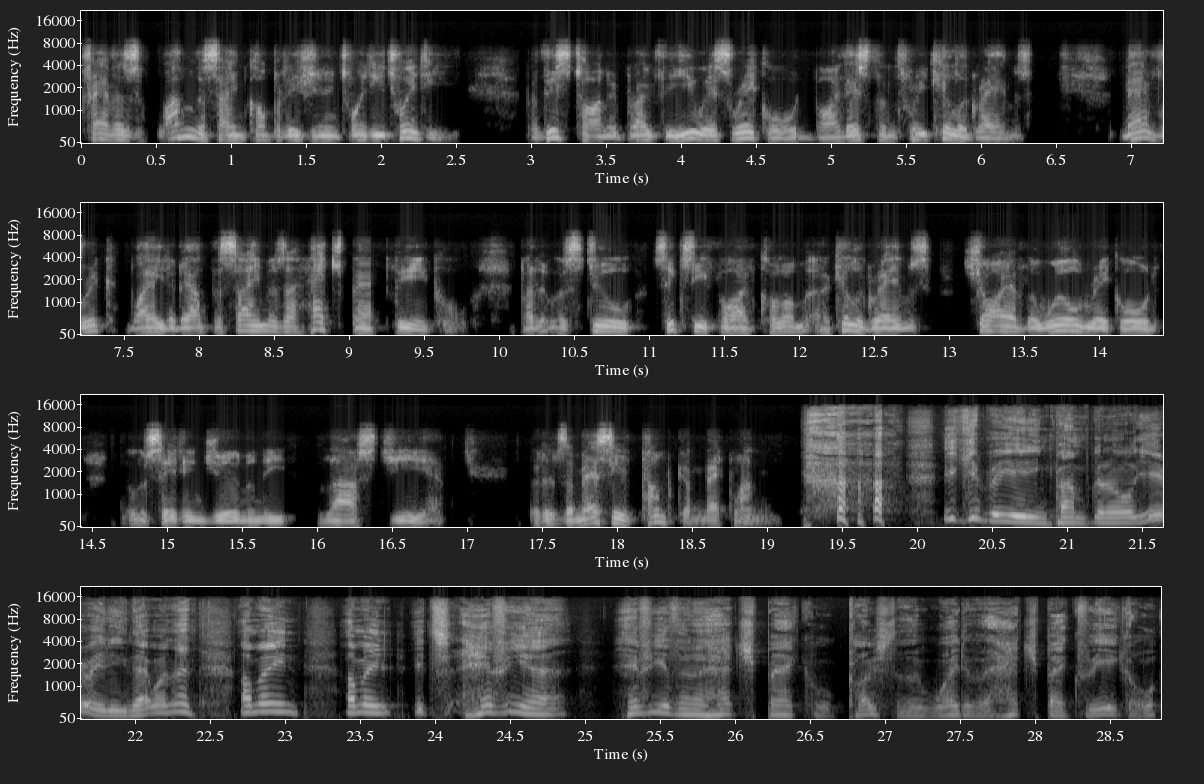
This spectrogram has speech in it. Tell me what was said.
Travers won the same competition in 2020, but this time it broke the US record by less than three kilograms. Maverick weighed about the same as a hatchback vehicle, but it was still 65 uh, kilograms shy of the world record that was set in Germany last year. But it's a massive pumpkin, that one. you could be eating pumpkin all year, eating that one. I mean, I mean, it's heavier heavier than a hatchback or close to the weight of a hatchback vehicle,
